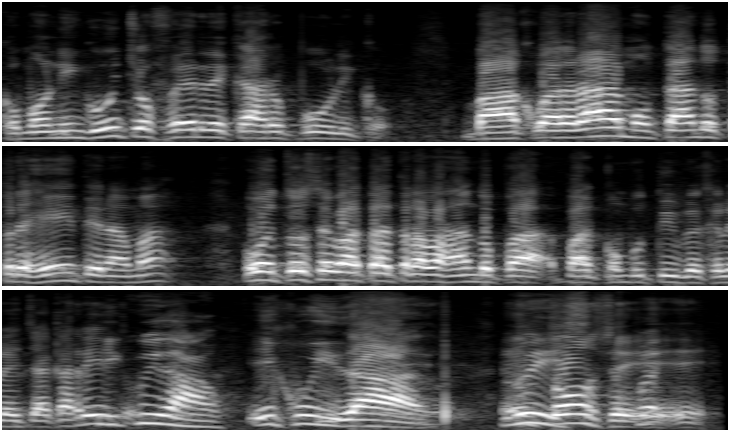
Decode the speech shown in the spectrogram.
Como ningún chofer de carro público va a cuadrar montando tres gente nada más, pues entonces va a estar trabajando para el combustible que le echa carrito. Y cuidado. Y cuidado. entonces... Pues, eh,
